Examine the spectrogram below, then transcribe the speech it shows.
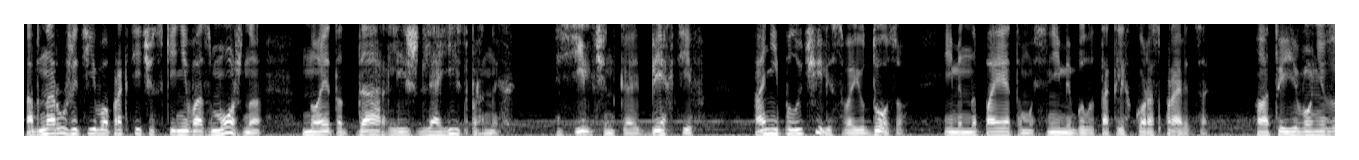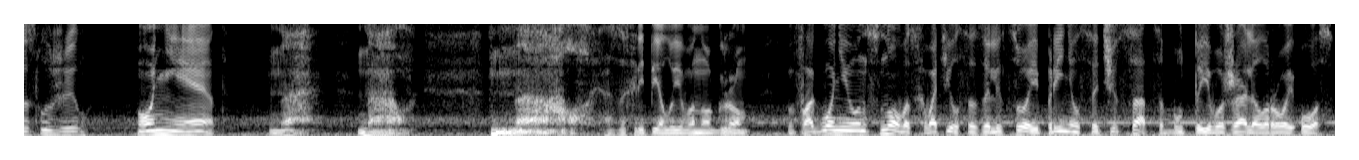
Обнаружить его практически невозможно, но этот дар лишь для избранных. Зильченко, Бехтьев, они получили свою дозу. Именно поэтому с ними было так легко расправиться. А ты его не заслужил. О нет! На, нал, нал, захрипел у его ног гром. В агонии он снова схватился за лицо и принялся чесаться, будто его жалил рой ос.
